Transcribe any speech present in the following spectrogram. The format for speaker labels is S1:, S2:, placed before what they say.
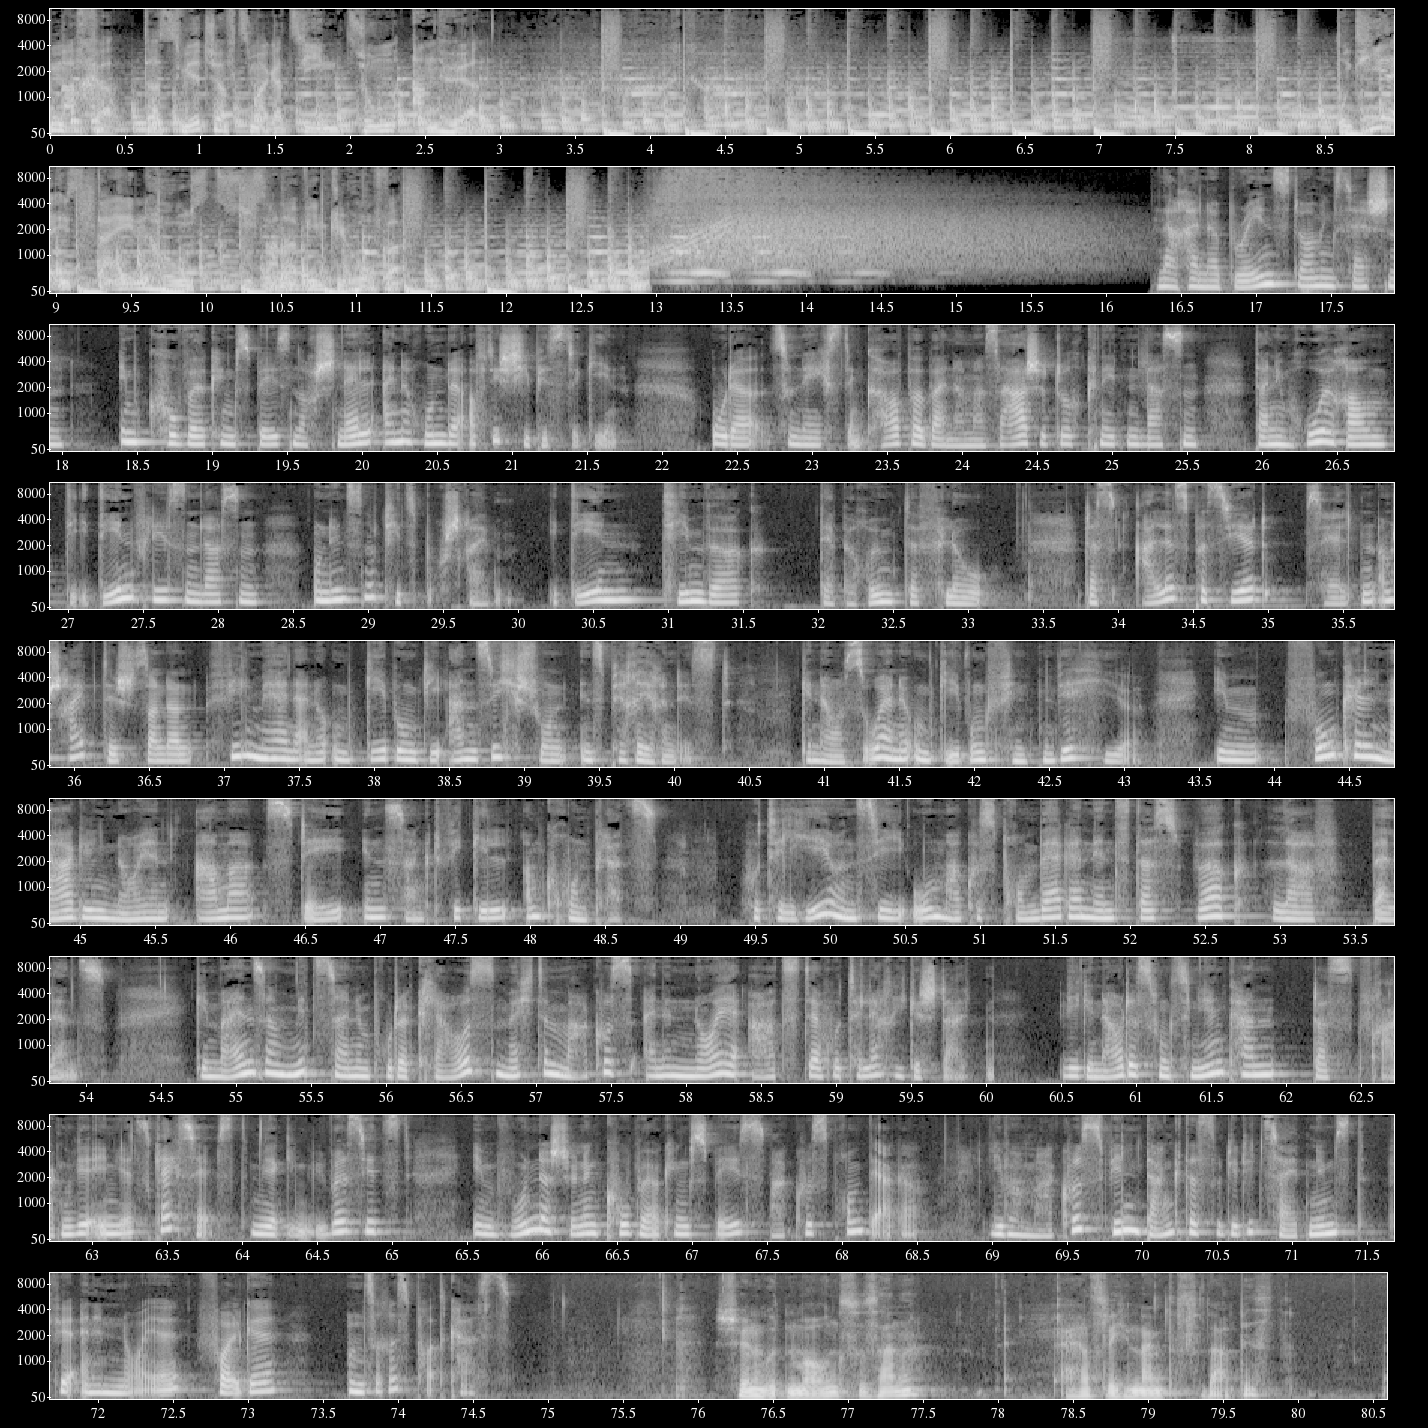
S1: Die Macher, das Wirtschaftsmagazin zum Anhören. Und hier ist dein Host Susanna Winkelhofer.
S2: Nach einer Brainstorming-Session im Coworking Space noch schnell eine Runde auf die Skipiste gehen oder zunächst den Körper bei einer Massage durchkneten lassen, dann im Ruheraum die Ideen fließen lassen und ins Notizbuch schreiben. Ideen, Teamwork, der berühmte Flow. Das alles passiert selten am Schreibtisch, sondern vielmehr in einer Umgebung, die an sich schon inspirierend ist. Genau so eine Umgebung finden wir hier, im funkelnagelneuen Ama Stay in St. Vigil am Kronplatz. Hotelier und CEO Markus Bromberger nennt das Work-Love-Balance. Gemeinsam mit seinem Bruder Klaus möchte Markus eine neue Art der Hotellerie gestalten. Wie genau das funktionieren kann, das fragen wir ihn jetzt gleich selbst. Mir gegenüber sitzt im wunderschönen Coworking Space Markus Bromberger. Lieber Markus, vielen Dank, dass du dir die Zeit nimmst für eine neue Folge unseres Podcasts.
S3: Schönen guten Morgen, Susanne herzlichen Dank, dass du da bist.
